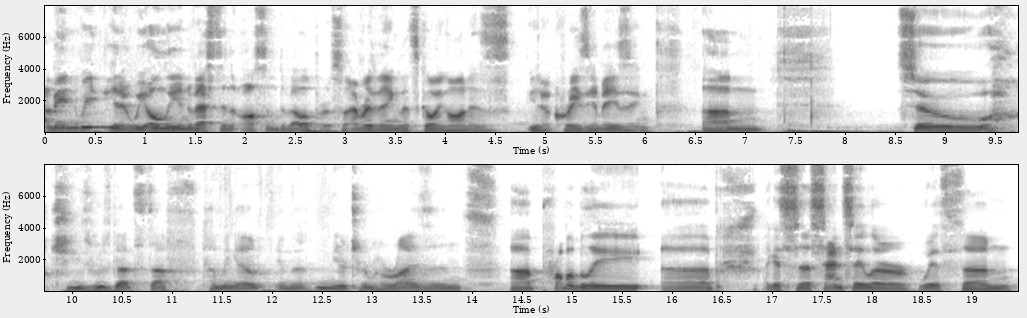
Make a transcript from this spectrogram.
I mean, we you know we only invest in awesome developers, so everything that's going on is you know crazy amazing. Um, so, geez, who's got stuff coming out in the near term horizon? Uh, probably, uh, I guess, uh, Sand Sailor with um,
